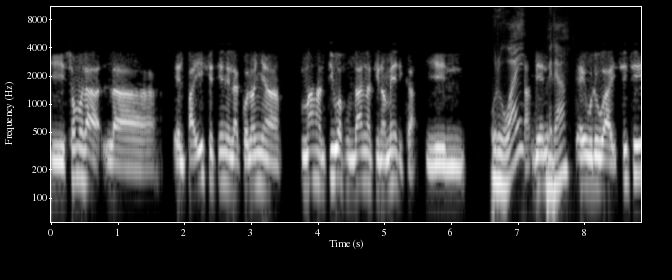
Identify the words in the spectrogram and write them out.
Y somos la, la, el país que tiene la colonia más antigua fundada en Latinoamérica. Y ¿Uruguay? También eh, Uruguay, sí, sí,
